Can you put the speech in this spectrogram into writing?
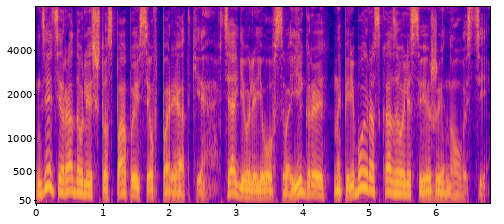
Дети радовались, что с папой все в порядке, втягивали его в свои игры, наперебой рассказывали свежие новости.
